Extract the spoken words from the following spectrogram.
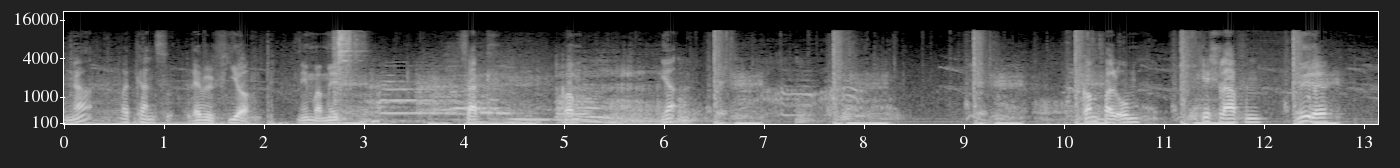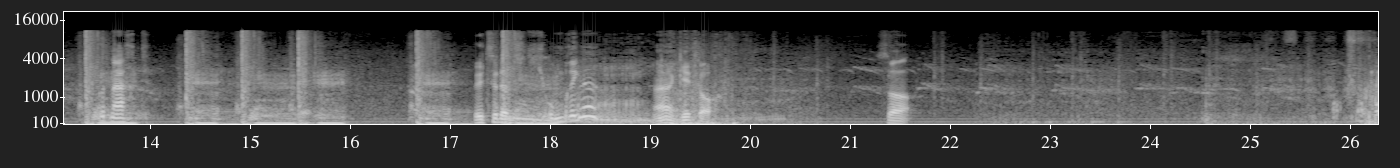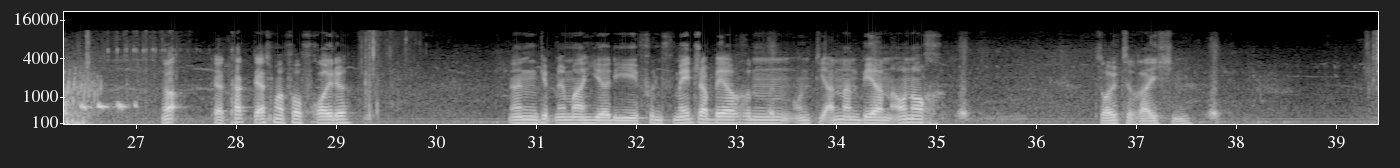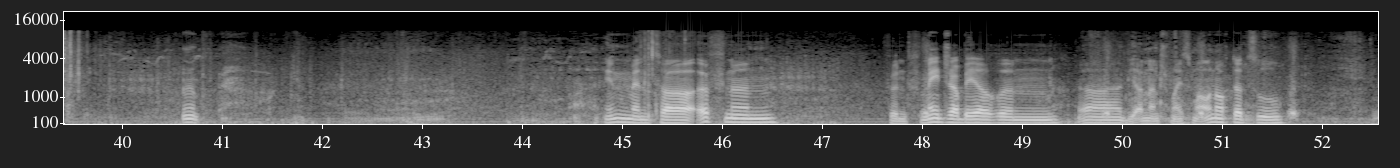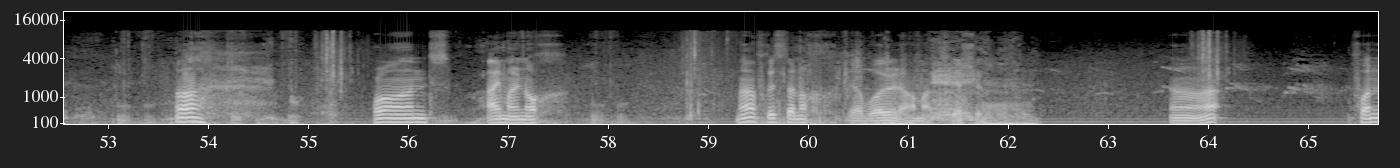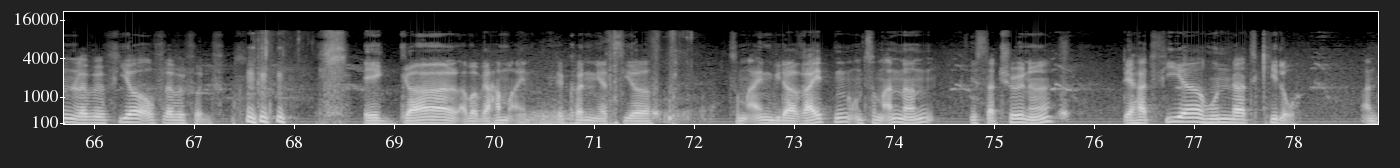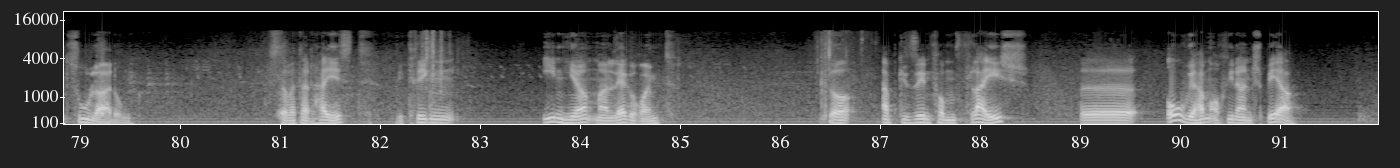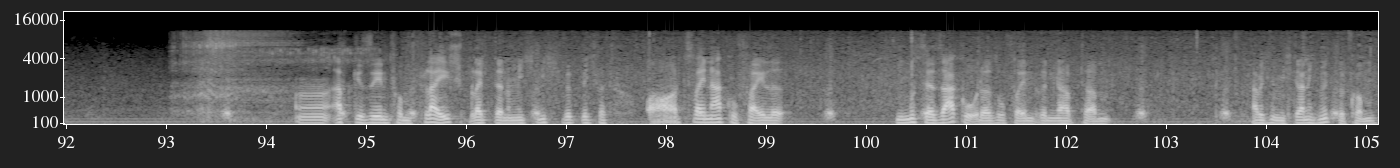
Na, was kannst du? Level 4. Nehmen wir mit. Zack. Komm. Ja. Komm, fall um. Geh schlafen. Müde. Gute Nacht. Willst du, dass ich dich umbringe? Ah, geht doch. So. Ja, der kackt erstmal vor Freude. Dann gib mir mal hier die fünf Major-Bären und die anderen Bären auch noch. Sollte reichen. Inventar öffnen. Fünf Major-Bären. Ja, die anderen schmeißen wir auch noch dazu. Und einmal noch. Na, frisst er noch. Jawohl, da haben wir. Sehr schön. Von Level 4 auf Level 5. Egal, aber wir haben einen. Wir können jetzt hier zum einen wieder reiten und zum anderen ist das Schöne, der hat 400 Kilo an Zuladung. Wisst ihr, was das heißt? Wir kriegen ihn hier mal leergeräumt. So, abgesehen vom Fleisch. Äh, oh, wir haben auch wieder einen Speer. Äh, abgesehen vom Fleisch bleibt da nämlich nicht wirklich was. Oh, zwei Narko-Pfeile. Die muss der Sarko oder so vorhin drin gehabt haben. Habe ich nämlich gar nicht mitbekommen.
